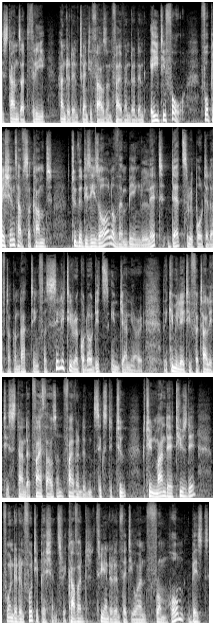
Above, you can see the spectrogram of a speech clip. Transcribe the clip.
stands at 320,584. Four patients have succumbed to the disease, all of them being late deaths reported after conducting facility record audits in January. The cumulative fatalities stand at 5,562. Between Monday and Tuesday, 440 patients recovered, 331 from home-based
